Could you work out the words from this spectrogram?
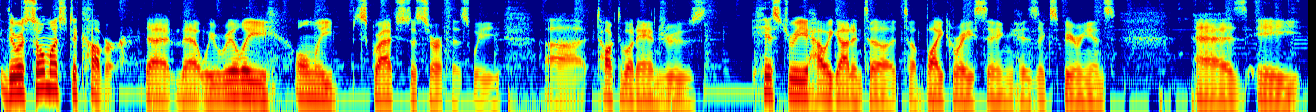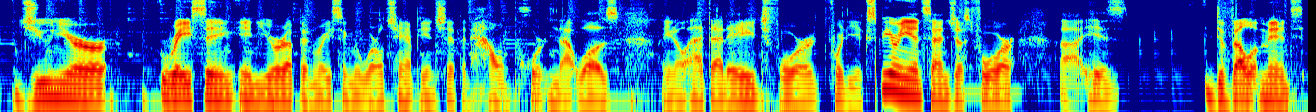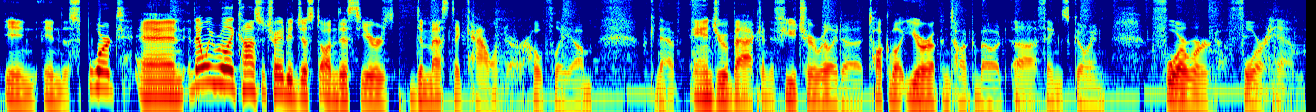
there was so much to cover that that we really only scratched the surface. We uh, talked about Andrew's history, how he got into to bike racing, his experience as a junior racing in Europe and racing the World Championship, and how important that was, you know, at that age for for the experience and just for uh, his development in in the sport. And then we really concentrated just on this year's domestic calendar. Hopefully um we can have andrew back in the future really to talk about europe and talk about uh, things going forward for him.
